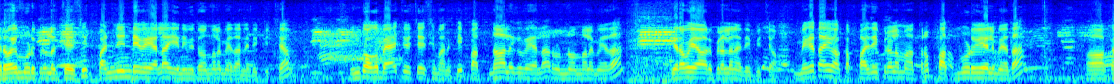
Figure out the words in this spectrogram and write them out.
ఇరవై మూడు పిల్లలు వచ్చేసి పన్నెండు వేల ఎనిమిది వందల మీద అనేది ఇప్పించాం. ఇంకొక బ్యాచ్ వచ్చేసి మనకి పద్నాలుగు వేల రెండు వందల మీద ఇరవై ఆరు పిల్లలు అనేది ఇప్పించాం. మిగతా ఒక పది పిల్లలు మాత్రం పదమూడు వేల మీద ఒక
